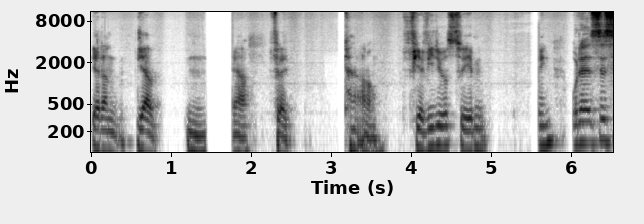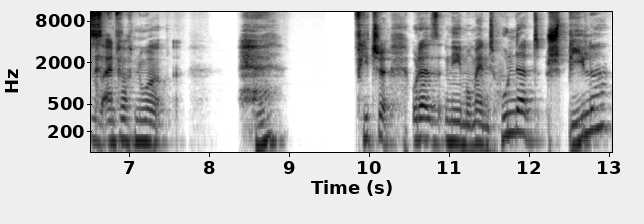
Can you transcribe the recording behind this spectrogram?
ja dann, ja, hm, ja, vielleicht, keine Ahnung, vier Videos zu jedem Ding. Oder ist es einfach nur Hä? Feature oder nee, Moment, 100 Spiele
